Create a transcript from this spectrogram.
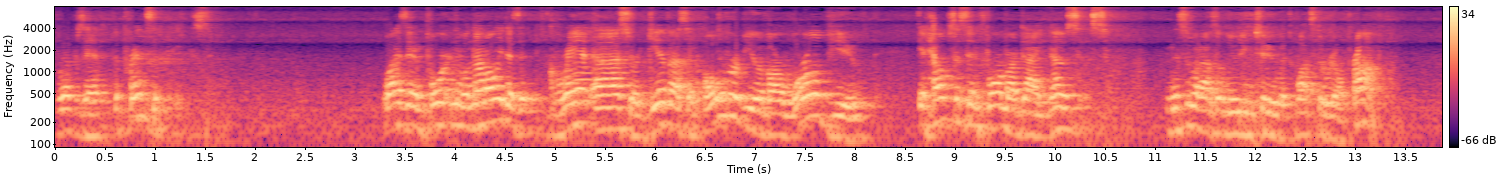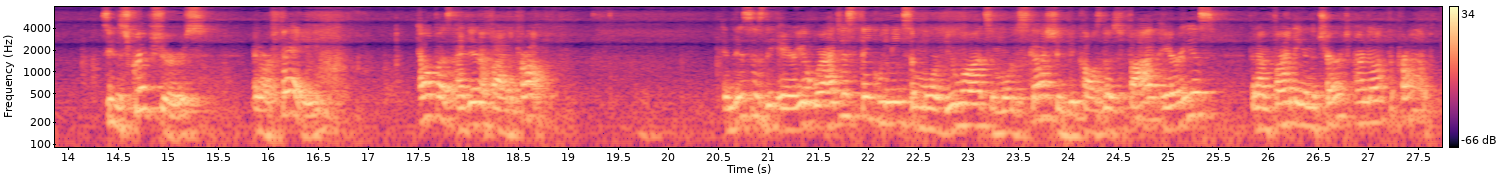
to represent the Prince of Peace. Why is it important? Well, not only does it grant us or give us an overview of our worldview, it helps us inform our diagnosis. And this is what I was alluding to with what's the real problem. See, the scriptures and our faith help us identify the problem. And this is the area where I just think we need some more nuance and more discussion because those five areas that I'm finding in the church are not the problem.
